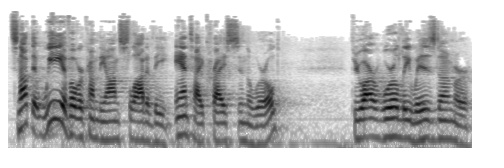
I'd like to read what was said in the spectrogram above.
It's not that we have overcome the onslaught of the antichrists in the world through our worldly wisdom or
